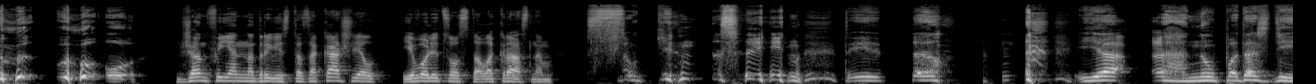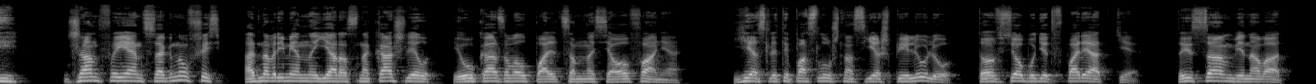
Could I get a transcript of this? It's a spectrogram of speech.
Джан Фэян надрывисто закашлял, его лицо стало красным. «Сукин сын, ты дал... Я... Ну подожди!» Джан Фэян, согнувшись, одновременно яростно кашлял и указывал пальцем на Сяофаня. «Если ты послушно съешь пилюлю, то все будет в порядке. Ты сам виноват,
